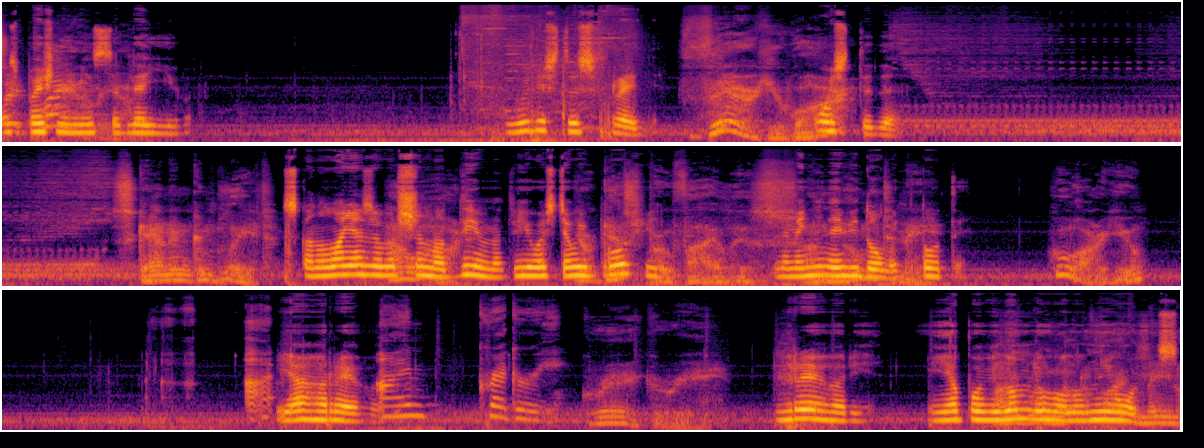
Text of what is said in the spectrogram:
Безпечне місце для ігор. Вилізти з Фредді. Ось ти де. Сканування завершено. Дивно, твій гостєвий профіль на мені невідомий. Хто ти? Я Грегор. I'm Gregory. Грегорі. Я повідомлю головний офіс.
